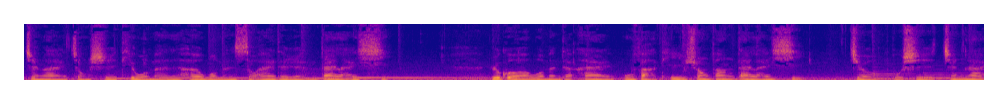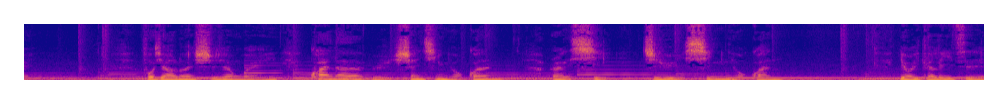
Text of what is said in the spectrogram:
真爱总是替我们和我们所爱的人带来喜。如果我们的爱无法替双方带来喜，就不是真爱。佛教论师认为，快乐与身心有关，而喜只与心有关。有一个例子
